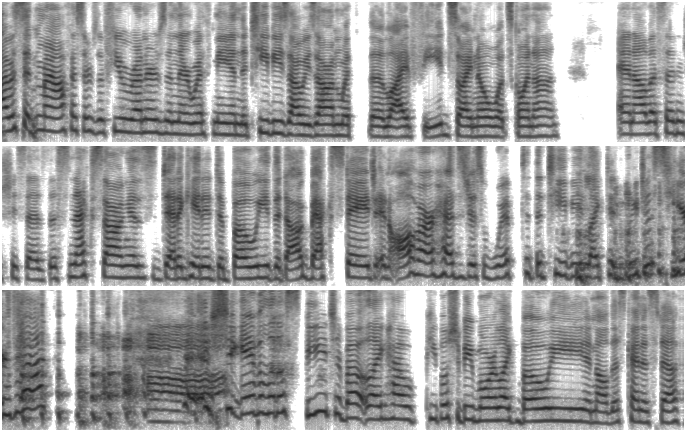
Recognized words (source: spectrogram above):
I was sitting in my office. There's a few runners in there with me, and the TV's always on with the live feed, so I know what's going on. And all of a sudden, she says, This next song is dedicated to Bowie, the dog backstage. And all of our heads just whipped to the TV, like, Did we just hear that? She gave a little speech about like how people should be more like Bowie and all this kind of stuff.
